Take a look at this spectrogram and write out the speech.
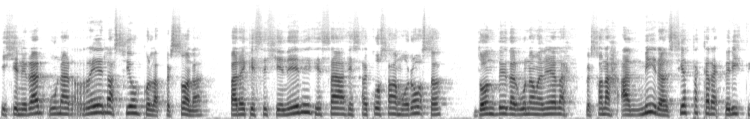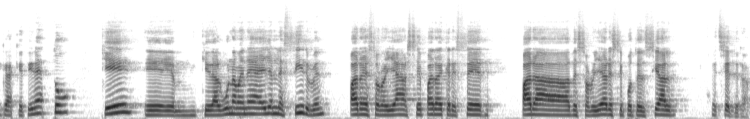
y generar una relación con las personas para que se genere esa, esa cosa amorosa donde de alguna manera las personas admiran ciertas características que tienes tú que, eh, que de alguna manera a ellos les sirven para desarrollarse, para crecer, para desarrollar ese potencial, etc.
